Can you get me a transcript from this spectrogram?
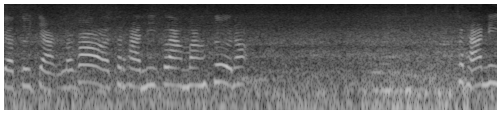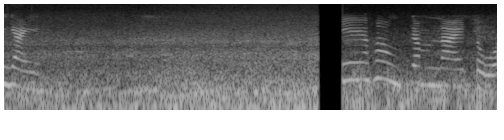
จตุจักร แล้วก็สถานีกลางบางซื่อเนาะ สถานีใหญ่ นี่ห้องจำหน่ายตั๋ว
